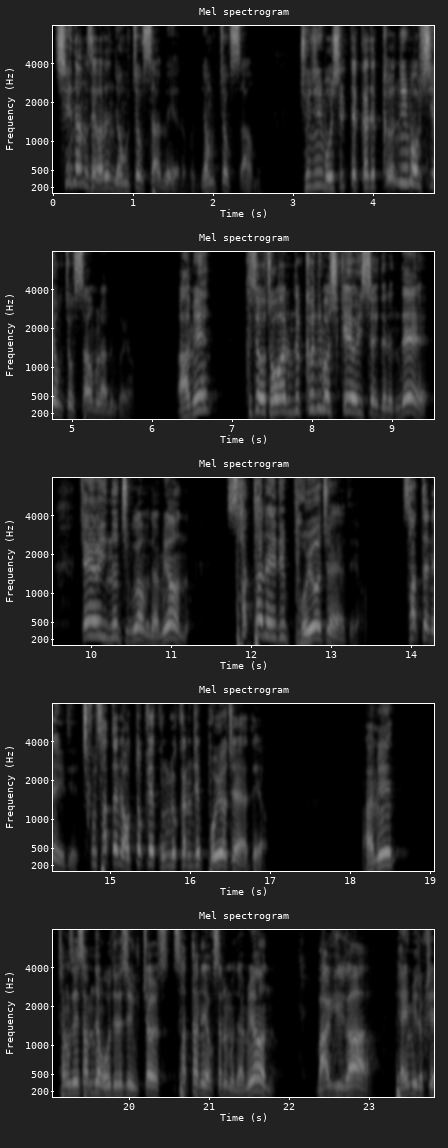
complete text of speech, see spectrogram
신앙생활은 영적 싸움이에요, 여러분. 영적 싸움. 주님 오실 때까지 끊임없이 영적 싸움을 하는 거예요. 아멘. 그래서 저와 여러분들 끊임없이 깨어 있어야 되는데 깨어 있는 증거가 뭐냐면 사탄의 일이 보여져야 돼요. 사탄의 일이 지금 사탄이 어떻게 공격하는지 보여져야 돼요. 아멘. 창세기 3장 5절에서 6절 사탄의 역사는 뭐냐면 마귀가 뱀이 이렇게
